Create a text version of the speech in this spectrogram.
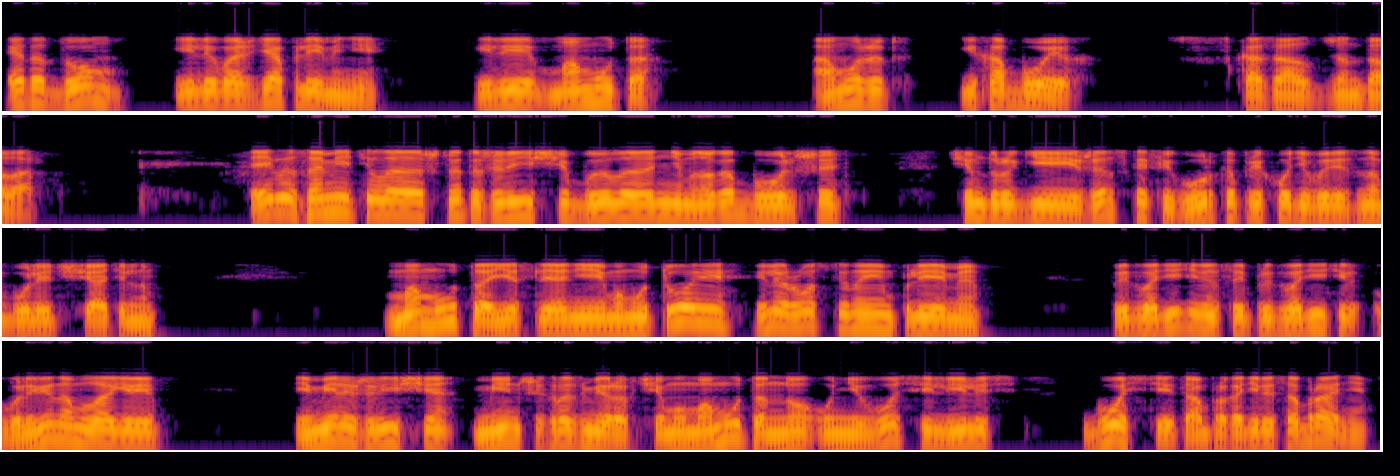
Это дом или вождя племени, или мамута, а может, их обоих, — сказал Джандалар. Эйла заметила, что это жилище было немного больше, чем другие, и женская фигурка при ходе вырезана более тщательным. Мамута, если они мамутои, или родственное им племя, предводительница и предводитель в львином лагере имели жилища меньших размеров, чем у Мамута, но у него селились гости, и там проходили собрания.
